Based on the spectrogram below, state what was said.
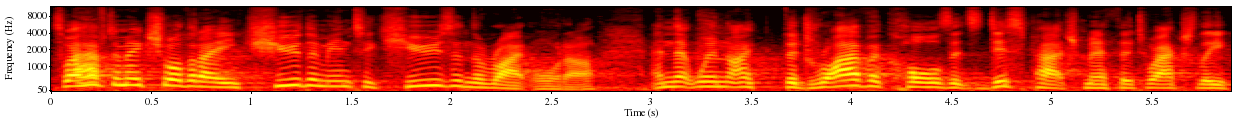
So I have to make sure that I queue them into queues in the right order, and that when I, the driver calls its dispatch method to actually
